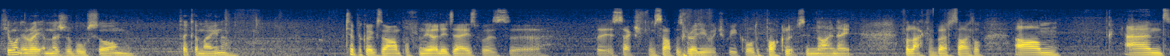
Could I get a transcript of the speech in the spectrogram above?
if you want to write a miserable song, pick a minor. Typical example from the early days was uh, the section from Supper's Ready, which we called Apocalypse in 9-8, for lack of a better title. Um, and,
